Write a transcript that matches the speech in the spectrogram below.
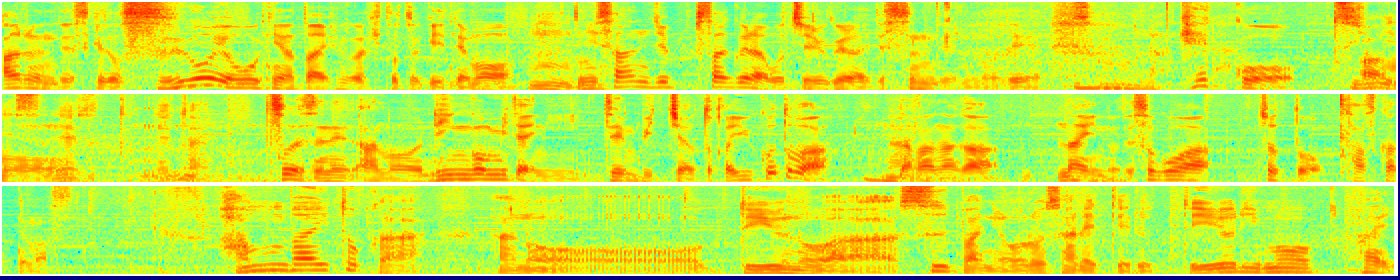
あるんですけどすごい大きな台風が来た時でも、うん。2 3 0房ぐらい落ちるぐらいで済んでるので結構強いですねずっとそうですねあのリンゴみたいに全部いっちゃうとかいうことはななかなかないのでそこはちょっと助かってます。販売とかあのーっていうのはスーパーに卸されてるっていうよりもはい。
